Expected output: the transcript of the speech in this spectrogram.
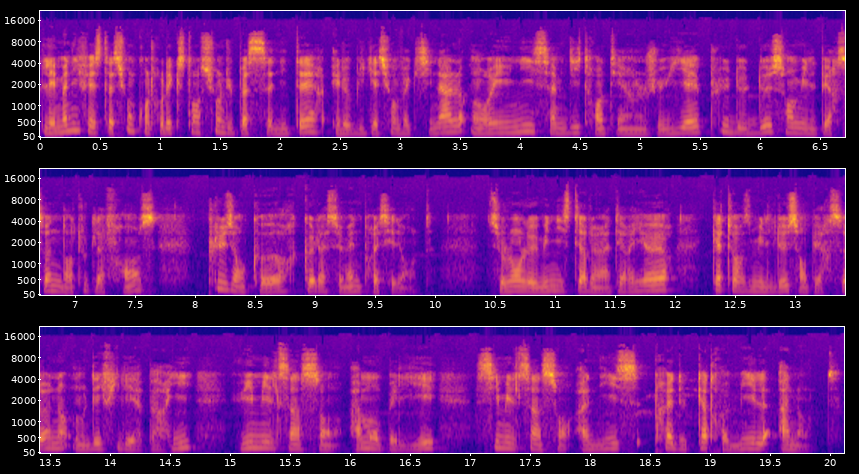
Les manifestations contre l'extension du pass sanitaire et l'obligation vaccinale ont réuni samedi 31 juillet plus de 200 000 personnes dans toute la France, plus encore que la semaine précédente. Selon le ministère de l'Intérieur, 14 200 personnes ont défilé à Paris, 8 500 à Montpellier, 6 500 à Nice, près de 4 000 à Nantes.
